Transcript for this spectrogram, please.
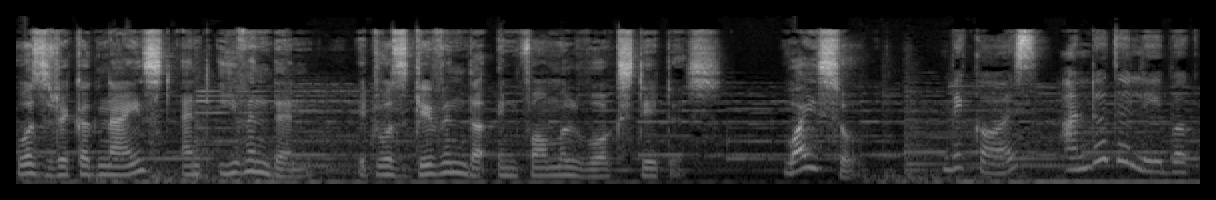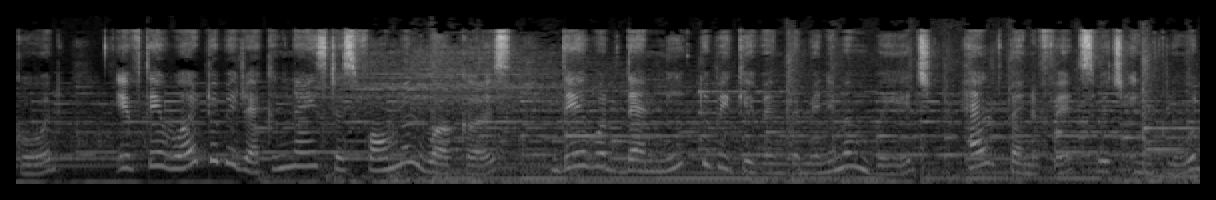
was recognized, and even then, it was given the informal work status. Why so? Because, under the Labour Code, if they were to be recognized as formal workers, they would then need to be given the minimum wage, health benefits, which include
